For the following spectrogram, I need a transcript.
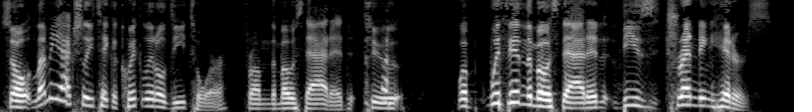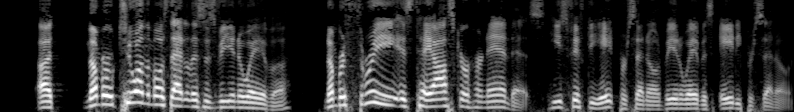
So let me actually take a quick little detour from the most added to, well, within the most added, these trending hitters. Uh, number two on the most added list is Villanueva. Number three is Teoscar Hernandez. He's 58% owned. Villanueva is 80% owned.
